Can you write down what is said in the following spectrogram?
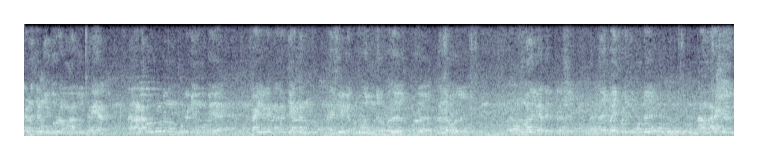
கண்ணுக்கண்ணி தூரம் ஆளுகள் கிடையாது. அதனால் அவர்களோடு நம் கூட்டணியினுடைய காய்களை நகர்த்தி அண்ணன் அரசியலில் கொண்டு போய் கொண்டிருப்பது ஒரு நல்ல ஒரு முன்மாதிரியாக இருக்கிறது. அதை பயன்படுத்திக் கொண்டு நாம் அரசியலிலே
